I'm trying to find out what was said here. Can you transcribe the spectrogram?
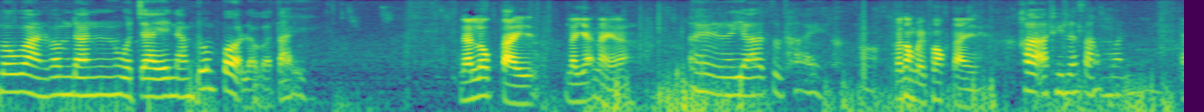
เบาหวานความดันหัวใจน้ำท่วมปอดแล้วก็ไตแล้วโรคไตระยะไหนล่ะไอ้ระยะสุดท้ายอ๋อก็ต้องไปฟอกไต ค่ะอาทิตย์ละสามวัน ไป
